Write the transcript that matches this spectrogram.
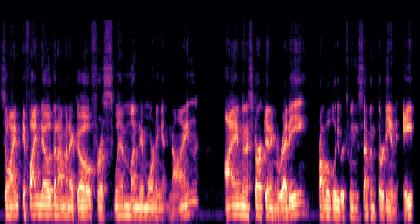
So I, if I know that I'm going to go for a swim Monday morning at nine, I am going to start getting ready probably between 7:30 and 8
